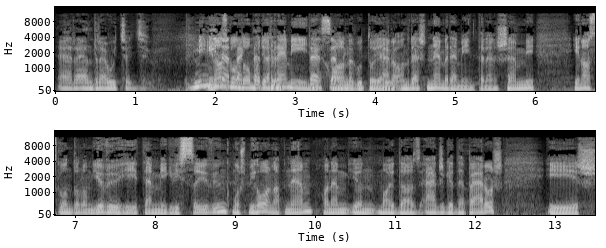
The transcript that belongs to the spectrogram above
erre, Endre, úgyhogy mi Én azt gondolom, hogy a remény hal személy. meg utoljára. András, nem reménytelen semmi. Én azt gondolom, jövő héten még visszajövünk. Most mi holnap nem, hanem jön majd az Ácsgede páros, és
